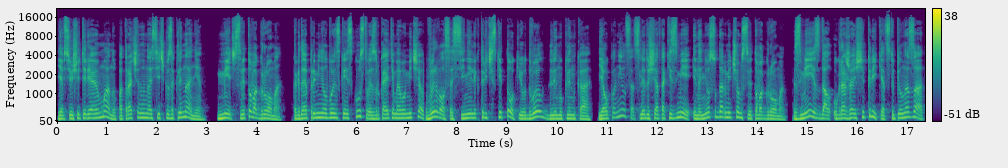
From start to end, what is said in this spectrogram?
я все еще теряю ману, потраченную на осечку заклинания. Меч Святого Грома. Когда я применил воинское искусство, из рукояти моего меча вырвался синий электрический ток и удвоил длину клинка. Я уклонился от следующей атаки змеи и нанес удар мечом Святого Грома. Змей издал угрожающий крик и отступил назад.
